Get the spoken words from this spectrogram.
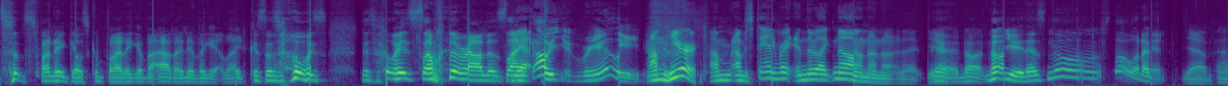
It's funny girls complaining about how they never get laid because there's always there's always someone around that's like, Yeah. oh, you, really? I'm here. I'm I'm standing right, and they're like, "No, no, no, no." That, Yeah, yeah, not not you. That's no, that's not what I meant. yeah. Uh,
